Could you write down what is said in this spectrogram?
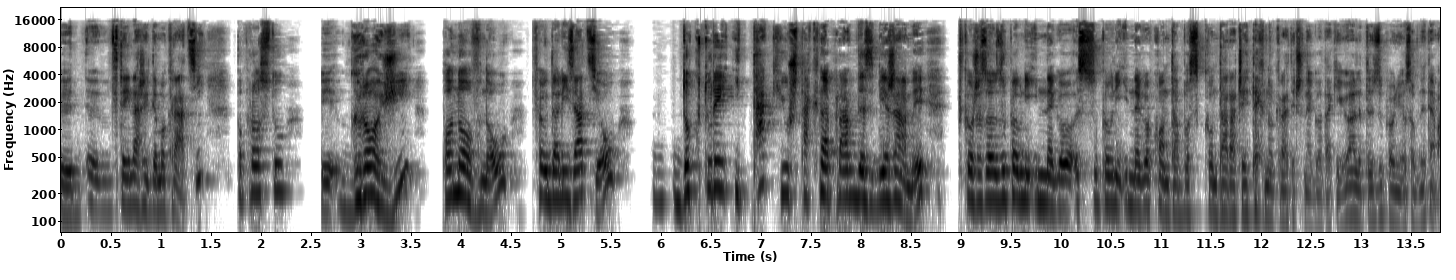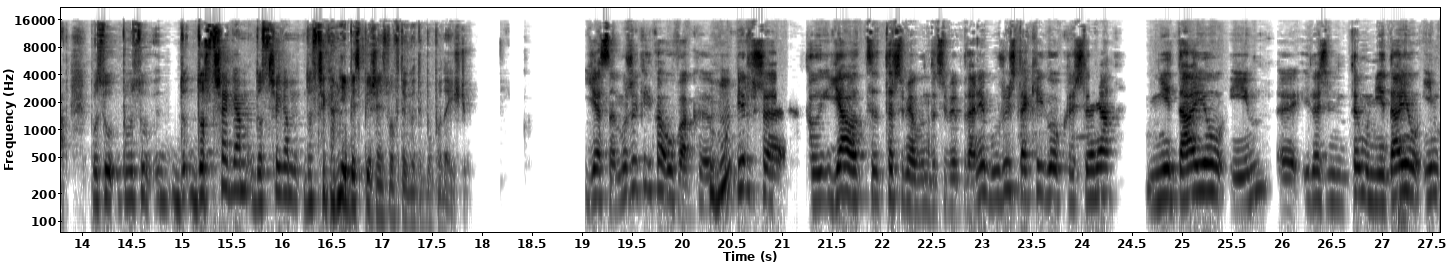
y, y, w tej naszej demokracji po prostu y, grozi ponowną feudalizacją, do której i tak już tak naprawdę zmierzamy, tylko że z zupełnie innego, z zupełnie innego kąta, bo z kąta raczej technokratycznego takiego, ale to jest zupełnie osobny temat. Po prostu, po prostu dostrzegam, dostrzegam, dostrzegam niebezpieczeństwo w tego typu podejściu. Jasne, może kilka uwag. Mhm. Po pierwsze, to ja też miałbym do Ciebie pytanie, bo użyć takiego określenia nie dają im, e, ileś minut temu, nie dają im,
